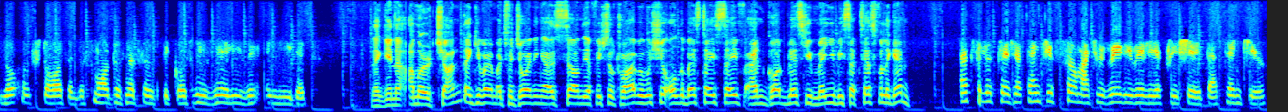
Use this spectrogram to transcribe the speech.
local stores and the small businesses because we really, really need it. Again, Amarchand, thank you very much for joining us on the official tribe. We wish you all the best. Stay safe and God bless you. May you be successful again. Absolute pleasure. Thank you so much. We really, really appreciate that. Thank you.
